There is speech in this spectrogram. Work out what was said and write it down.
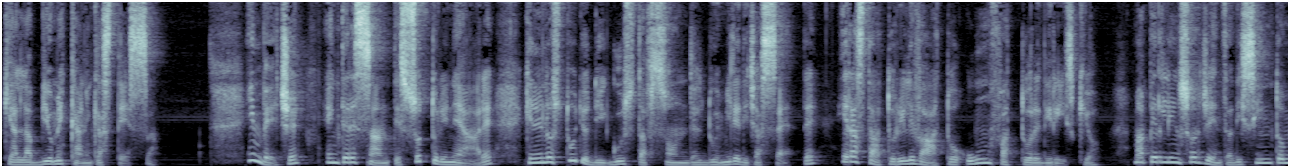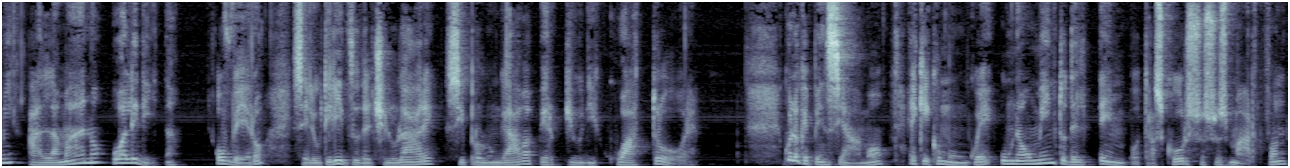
che alla biomeccanica stessa. Invece è interessante sottolineare che nello studio di Gustafsson del 2017 era stato rilevato un fattore di rischio, ma per l'insorgenza di sintomi alla mano o alle dita, ovvero se l'utilizzo del cellulare si prolungava per più di 4 ore. Quello che pensiamo è che comunque un aumento del tempo trascorso su smartphone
